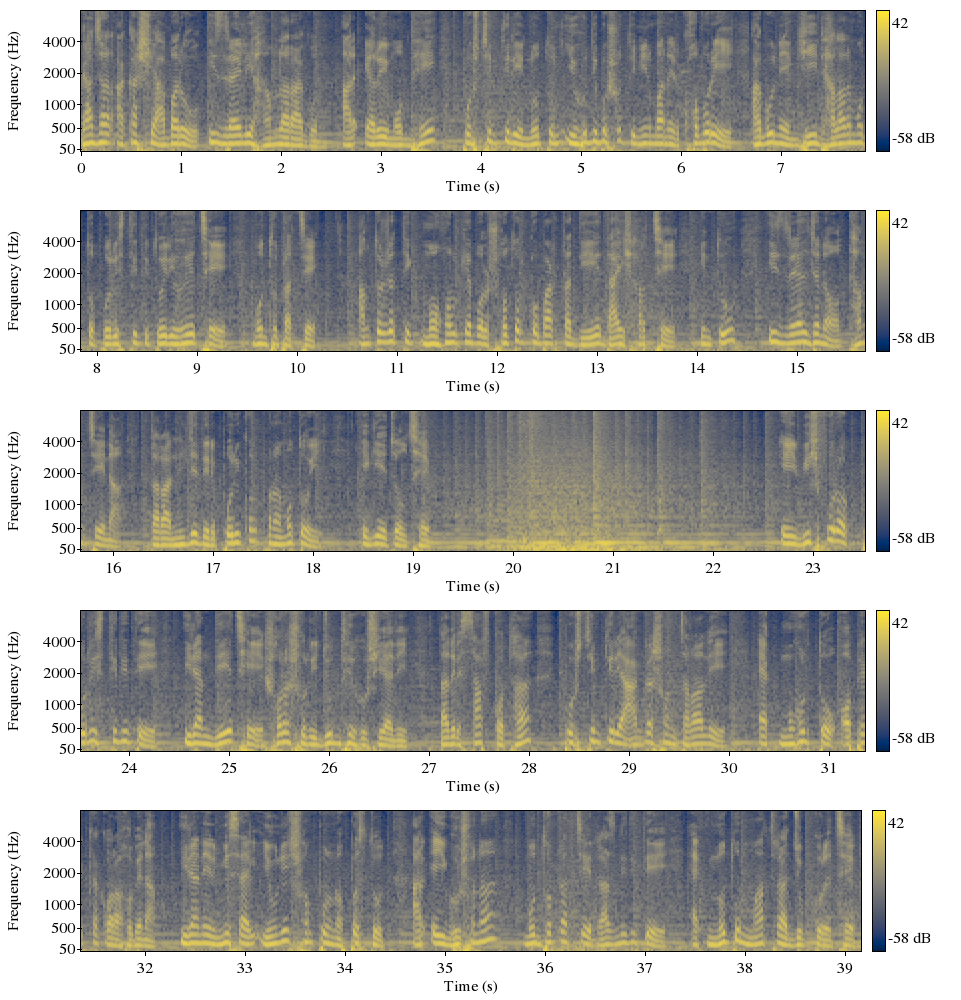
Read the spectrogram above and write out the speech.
গাজার আকাশে আবারও ইসরায়েলি হামলার আগুন। আর এরই মধ্যে পশ্চিম তীরে নতুন ইহুদি বসতি নির্মাণের খবরে আগুনে ঘি ঢালার মতো পরিস্থিতি তৈরি হয়েছে মধ্যপ্রাচ্যে। আন্তর্জাতিক মহল কেবল সতর্ক বার্তা দিয়ে দায় সারছে, কিন্তু ইসরায়েল যেন থামছে না, তারা নিজেদের পরিকল্পনা মতোই এগিয়ে চলছে। এই বিস্ফোরক পরিস্থিতিতে ইরান দিয়েছে সরাসরি যুদ্ধের হুঁশিয়ারি। তাদের সাফ কথা, পশ্চিম তীরে আগ্রাসন চালালে এক মুহূর্ত অপেক্ষা করা হবে না। ইরানের মিসাইল ইউনিট সম্পূর্ণ প্রস্তুত, আর এই ঘোষণা মধ্যপ্রাচ্যের রাজনীতিতে এক নতুন মাত্রা যোগ করেছে।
